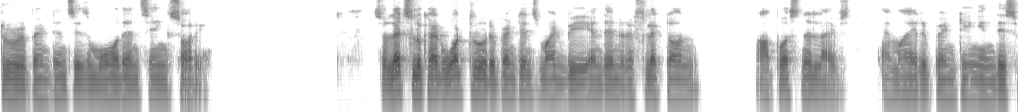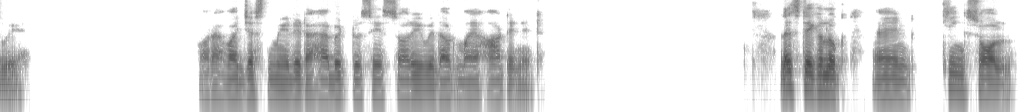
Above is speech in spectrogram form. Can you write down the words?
True repentance is more than saying sorry. So let's look at what true repentance might be and then reflect on our personal lives. Am I repenting in this way? Or have I just made it a habit to say sorry without my heart in it? Let's take a look. And King Saul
